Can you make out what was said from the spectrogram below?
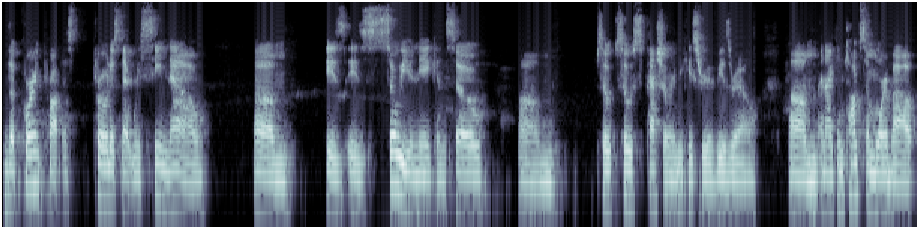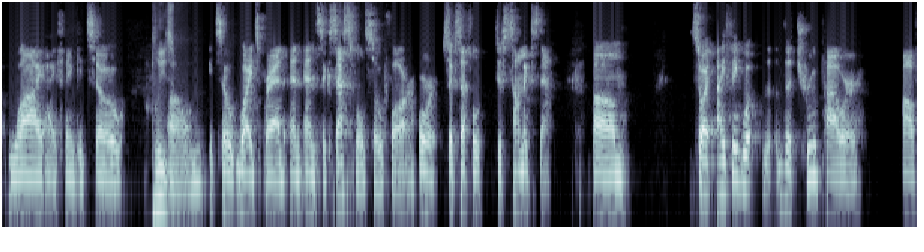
the current protest protest that we see now um, is is so unique and so um, so so special in the history of Israel. Um, and I can talk some more about why I think it's so Please. um, it's so widespread and, and successful so far, or successful to some extent. Um, so I, I think what the, the true power of,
